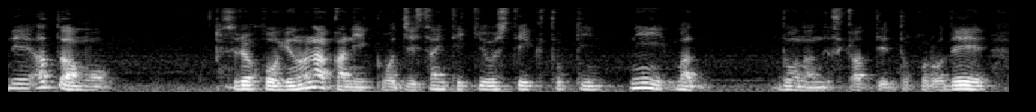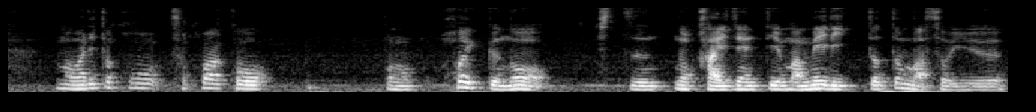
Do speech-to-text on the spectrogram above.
であとはもうそれをこう世の中にこう実際に適用していく時に、まあ、どうなんですかっていうところで、まあ、割とこうそこはこうこの保育の質の改善っていう、まあ、メリットと、まあ、そういう、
